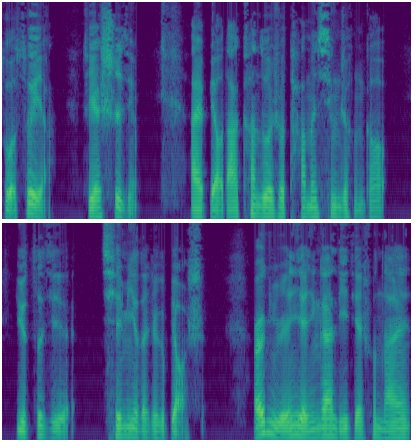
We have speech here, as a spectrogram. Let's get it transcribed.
琐碎呀这些事情。哎，表达看作说他们兴致很高，与自己亲密的这个表示，而女人也应该理解说男人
